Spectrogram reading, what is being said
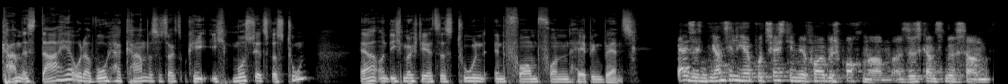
Kam es daher oder woher kam, dass du sagst, okay, ich muss jetzt was tun? Ja, und ich möchte jetzt das tun in Form von Helping Bands. Ja, es ist ein ganz ähnlicher Prozess, den wir vorher besprochen haben. Also es ist ganz interessant.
